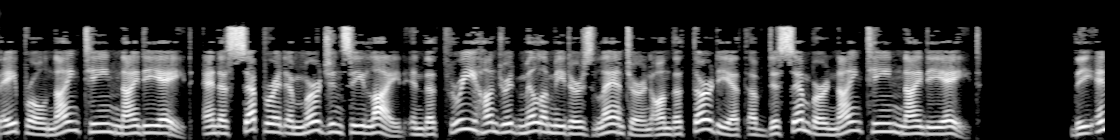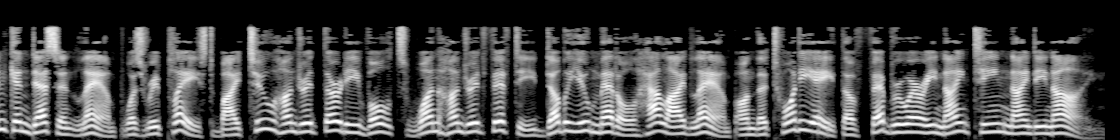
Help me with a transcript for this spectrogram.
April 1998, and a separate emergency light in the 300 mm lantern on 30 December 1998. The incandescent lamp was replaced by 230 volts 150 W metal halide lamp on 28 February 1999.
